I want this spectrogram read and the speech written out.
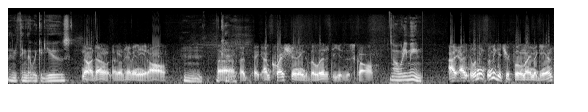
anything that we could use? No, I don't. I don't have any at all. Hmm. Uh, I, I, I'm questioning the validity of this call. Oh, what do you mean? I, I, let me let me get your full name again.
